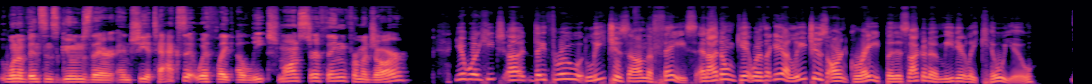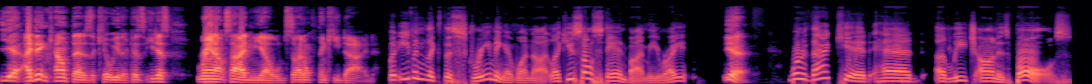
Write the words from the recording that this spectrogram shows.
one of Vincent's goons there and she attacks it with like a leech monster thing from a jar. Yeah, well, he uh, they throw leeches on the face, and I don't get where like, yeah, leeches aren't great, but it's not going to immediately kill you. Yeah, I didn't count that as a kill either because he just ran outside and yelled, so I don't think he died. But even like the screaming and whatnot, like you saw Stand by Me, right? Yeah. Where that kid had a leech on his balls,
